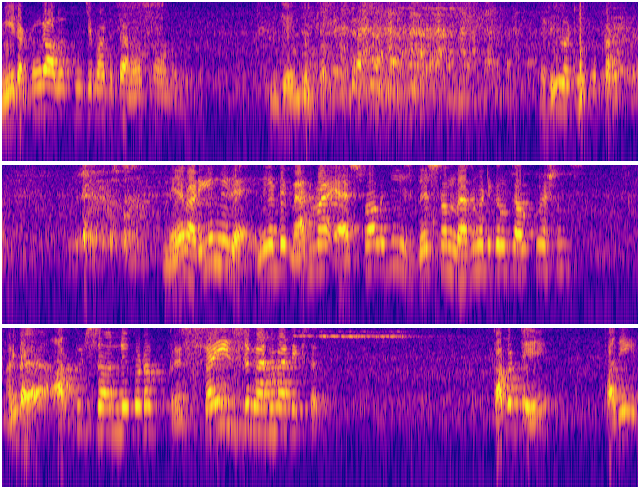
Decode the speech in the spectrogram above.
మీ రకంగా ఆలోచించే మాటైతే అనవసరం ఉండదు. ఇంకేం చెప్తాను దట్ ఈజ్ వాట్ కరెక్ట్ నేను అడిగింది ఇదే. ఎందుకంటే మ్యాథమె astrology is based on mathematical calculations and orbits అన్నీ కూడా ప్రిసైజ్ మ్యాథమెటిక్స్ అది. కాబట్టి పది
